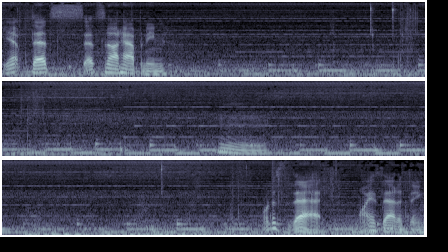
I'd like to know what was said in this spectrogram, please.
Yep, that's... that's not happening. Is that? Why is that a thing?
